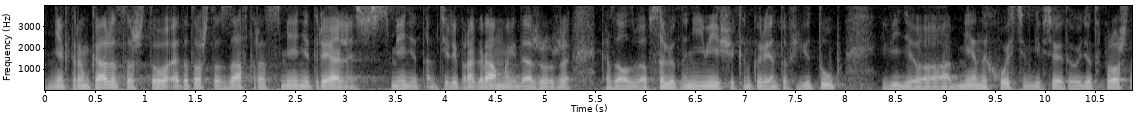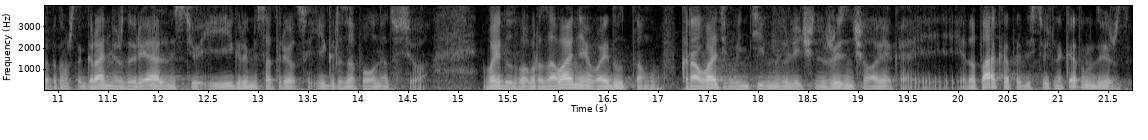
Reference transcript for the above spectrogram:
Некоторым кажется, что это то, что завтра сменит реальность, сменит там телепрограммы и даже уже, казалось бы, абсолютно не имеющие конкурентов YouTube, видеообмены, хостинги, все это уйдет в прошлое, потому что грань между реальностью и играми сотрется, игры заполнят все войдут в образование, войдут там в кровать, в интимную личную жизнь человека. И это так, это действительно к этому движется.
